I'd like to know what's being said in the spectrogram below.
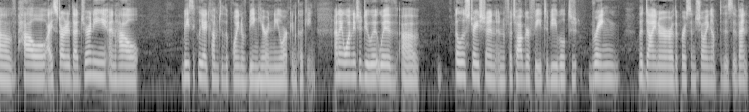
of how I started that journey and how basically I'd come to the point of being here in New York and cooking, and I wanted to do it with uh, illustration and photography to be able to bring the diner or the person showing up to this event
